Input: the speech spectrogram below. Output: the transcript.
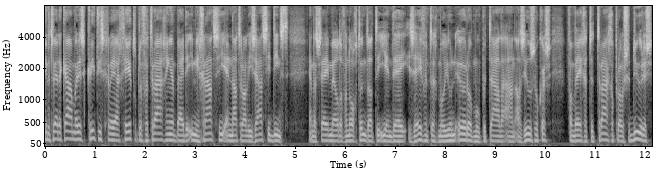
In de Tweede Kamer is kritisch gereageerd op de vertragingen... bij de Immigratie- en Naturalisatiedienst. NRC meldde vanochtend dat de IND 70 miljoen euro moet betalen aan asielzoekers... vanwege te trage procedures.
